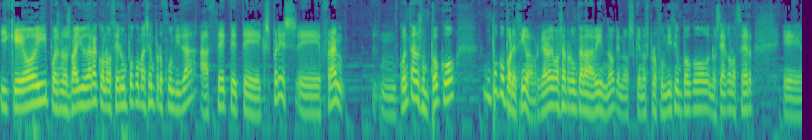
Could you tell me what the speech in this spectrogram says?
y que hoy pues nos va a ayudar a conocer un poco más en profundidad a CTT Express. Eh, Fran, cuéntanos un poco un poco por encima, porque ahora le vamos a preguntar a David, ¿no? Que nos, que nos profundice un poco, nos dé a conocer eh,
